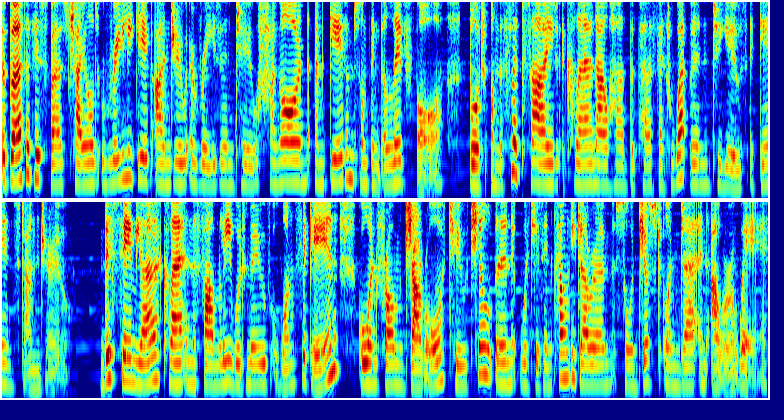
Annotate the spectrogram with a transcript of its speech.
The birth of his first child really gave Andrew a reason to hang on and gave him something to live for. But on the flip side, Claire now had the perfect weapon to use against Andrew. This same year, Claire and the family would move once again, going from Jarrow to Chilton, which is in County Durham, so just under an hour away.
